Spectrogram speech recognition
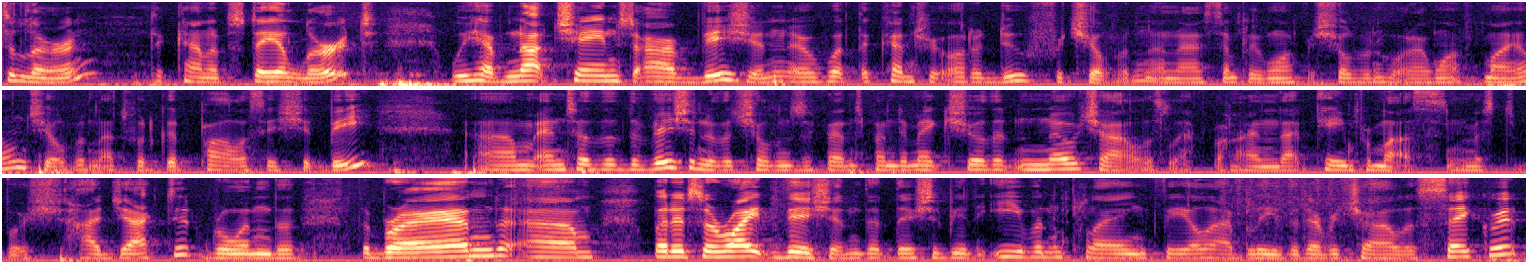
to learn, to kind of stay alert. We have not changed our vision of what the country ought to do for children, and I simply want for children what I want for my own children. That's what good policy should be. Um, and so the, vision of the Children's Defense Fund to make sure that no child is left behind, that came from us. And Mr. Bush hijacked it, ruined the, the brand. Um, but it's the right vision that there should be an even playing field. I believe that every child is sacred.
